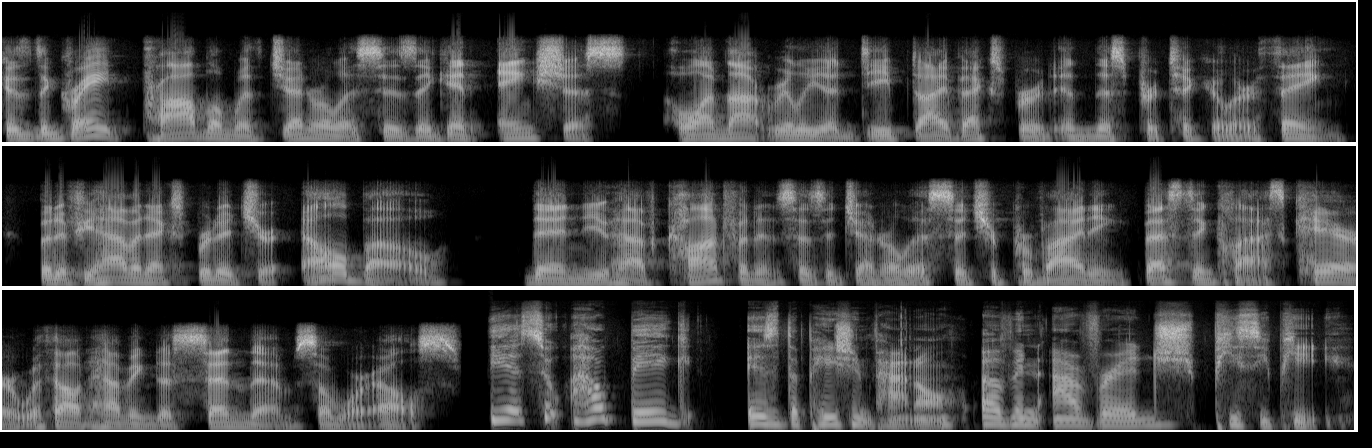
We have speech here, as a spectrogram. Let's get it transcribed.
Because the great problem with generalists is they get anxious. Well, I'm not really a deep dive expert in this particular thing. But if you have an expert at your elbow, then you have confidence as a generalist that you're providing best in class care without having to send them somewhere else. Yeah. So, how big is the patient panel of an average PCP?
